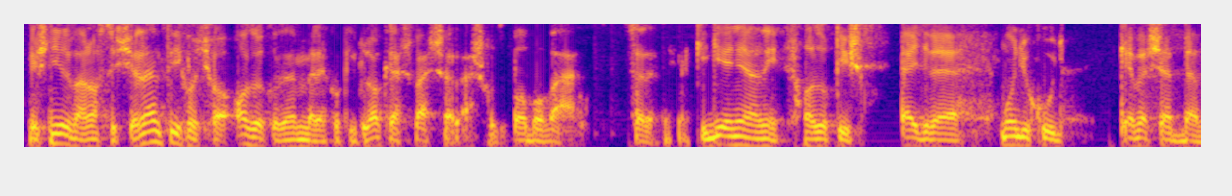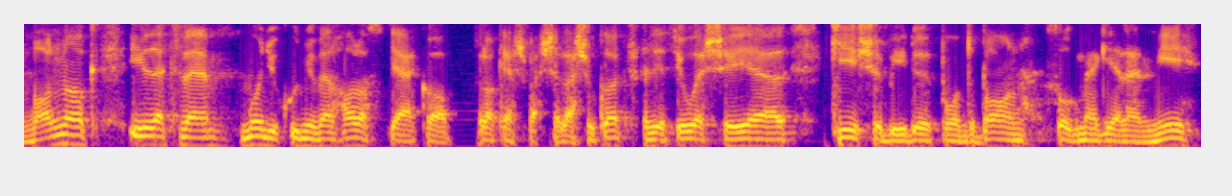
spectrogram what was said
és nyilván azt is jelenti, hogy ha azok az emberek, akik lakásvásárláshoz babaváró szeretnének igényelni, azok is egyre mondjuk úgy kevesebben vannak, illetve mondjuk úgy, mivel halasztják a lakásvásárlásukat, ezért jó eséllyel későbbi időpontban fog megjelenni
